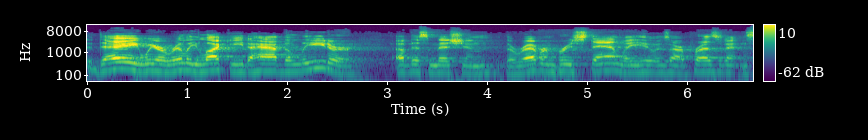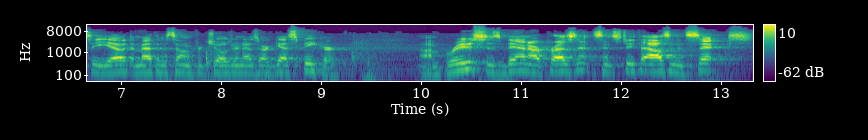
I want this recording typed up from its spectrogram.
Today, we are really lucky to have the leader of this mission, the Reverend Bruce Stanley, who is our president and CEO at the Methodist Home for Children, as our guest speaker. Um, Bruce has been our president since 2006.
